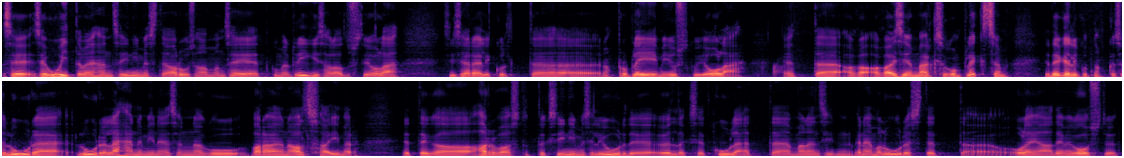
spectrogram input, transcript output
see, see huvitav jah, on see inimeste arusaam on see, et kui meil riigisaladust ei ole, siis järelikult noh, probleemi justkui ei ole. et aga, aga asi on märksa komplekssem ja tegelikult noh, ka see luure, luure lähenemine, see on nagu varajane Alžeimer, et ega harva astutakse inimesele juurde ja öeldakse, et kuule, et äh, ma olen siin Venemaa luurest, et äh, ole hea, teeme koostööd.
